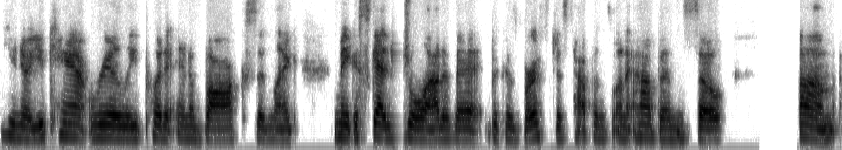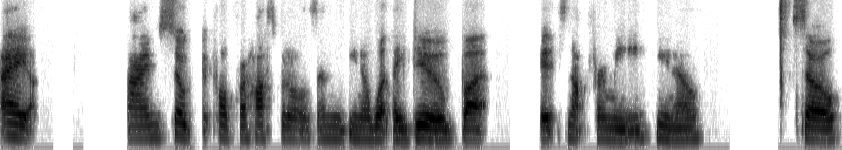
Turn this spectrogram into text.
you know, you can't really put it in a box and like make a schedule out of it because birth just happens when it happens. So um, I I'm so grateful for hospitals and you know what they do, but it's not for me, you know. So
